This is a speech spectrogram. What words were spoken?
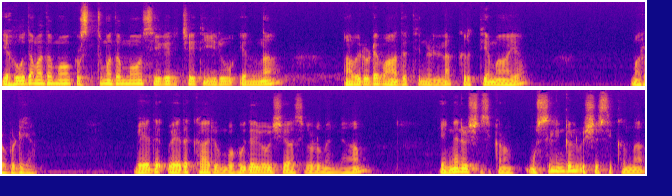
യഹൂദമതമോ ക്രിസ്തുമതമോ സ്വീകരിച്ചേ തീരൂ എന്ന അവരുടെ വാദത്തിനുള്ള കൃത്യമായ മറുപടിയാണ്. വേദ വേദക്കാരും ബഹുദൈവ വിശ്വാസികളുമെല്ലാം എങ്ങനെ വിശ്വസിക്കണം? മുസ്ലിങ്ങൾ വിശ്വസിക്കുന്ന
